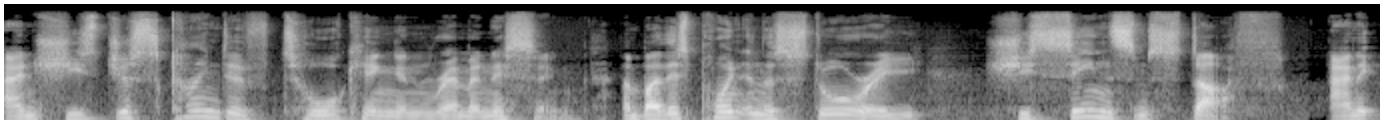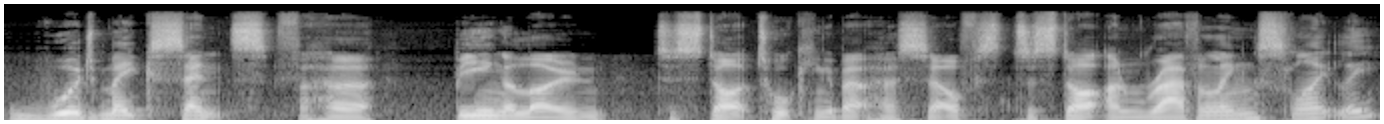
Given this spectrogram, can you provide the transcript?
and she's just kind of talking and reminiscing. And by this point in the story, she's seen some stuff, and it would make sense for her being alone to start talking about herself, to start unraveling slightly.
